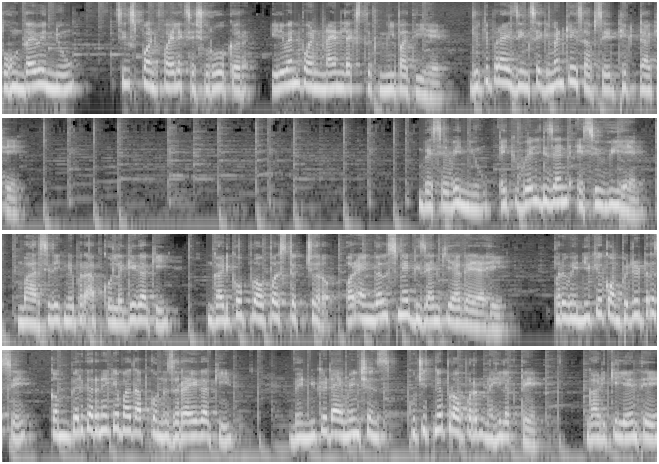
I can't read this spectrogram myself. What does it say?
तो हुंदाई वेन्यू 6.5 लाख से शुरू होकर 11.9 लाख तक मिल पाती है। जो कि प्राइसिंग सेगमेंट के हिसाब से ठीक ठाक है। वैसे वेन्यू एक वेल डिजाइंड एस है। बाहर से देखने पर आपको लगेगा कि गाड़ी को प्रॉपर स्ट्रक्चर और एंगल्स में डिज़ाइन किया गया है। पर वेन्यू के कॉम्पिटिटर से कंपेयर करने के बाद आपको नज़र आएगा कि वेन्यू के डायमेंशंस कुछ इतने प्रॉपर नहीं लगते। गाड़ी की लेंथ है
